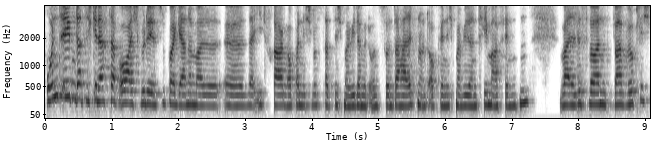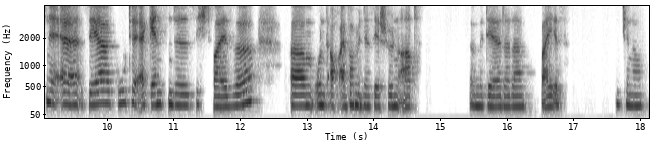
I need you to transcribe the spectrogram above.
und eben, dass ich gedacht habe, oh, ich würde jetzt super gerne mal äh, Said fragen, ob er nicht Lust hat, sich mal wieder mit uns zu unterhalten und ob wir nicht mal wieder ein Thema finden, weil das war, war wirklich eine äh, sehr gute ergänzende Sichtweise ähm, und auch einfach mit einer sehr schönen Art, äh, mit der er da dabei ist. Genau.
